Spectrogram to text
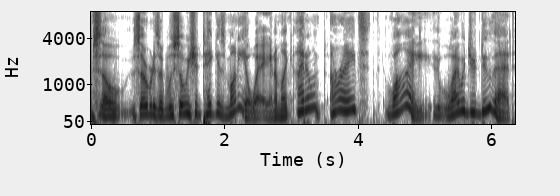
So so everybody's like, well, so we should take his money away, and I'm like, I don't. All right, why? Why would you do that?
